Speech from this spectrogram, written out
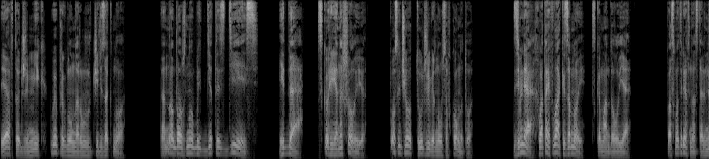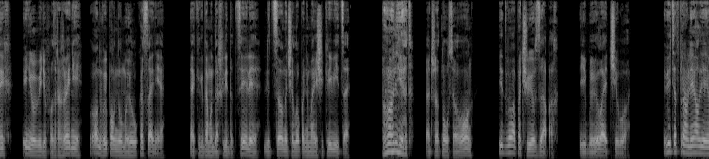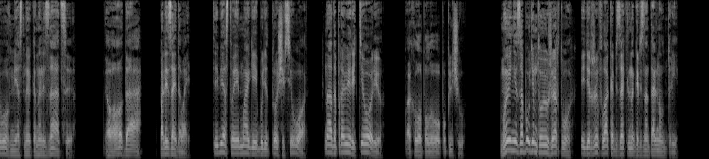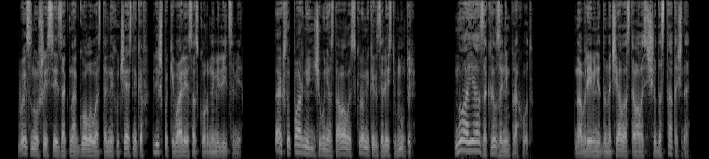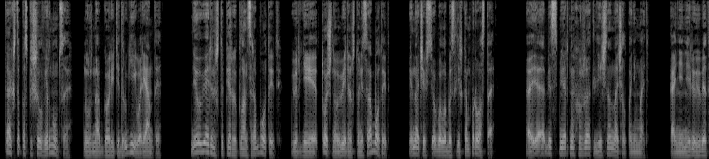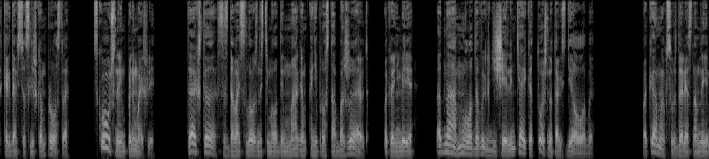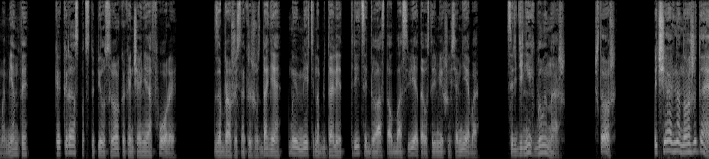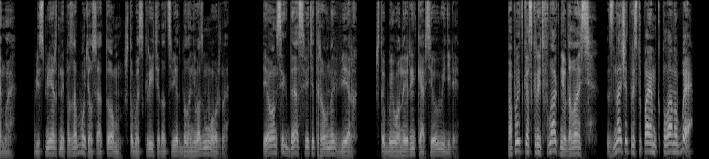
Я в тот же миг выпрыгнул наружу через окно. Оно должно быть где-то здесь. И да, вскоре я нашел ее, после чего тут же вернулся в комнату. «Земля, хватай флаг и за мной!» — скомандовал я. Посмотрев на остальных и не увидев возражений, он выполнил мое указание. А когда мы дошли до цели, лицо начало понимающе кривиться. «О, нет!» — отшатнулся он, едва почуяв запах. И было отчего. Ведь отправлял я его в местную канализацию. «О, да! Полезай давай! Тебе с твоей магией будет проще всего. Надо проверить теорию!» — похлопал его по плечу. «Мы не забудем твою жертву, и держи флаг обязательно горизонтально внутри. Высунувшиеся из окна головы остальных участников лишь покивали со скорбными лицами. Так что парню ничего не оставалось, кроме как залезть внутрь. Ну а я закрыл за ним проход. На времени до начала оставалось еще достаточно, так что поспешил вернуться. Нужно обговорить и другие варианты. Не уверен, что первый план сработает. Вернее, точно уверен, что не сработает, иначе все было бы слишком просто. А я бессмертных уже отлично начал понимать. Они не любят, когда все слишком просто. Скучно им, понимаешь ли. Так что создавать сложности молодым магам они просто обожают. По крайней мере, одна молодо выглядящая лентяйка точно так сделала бы. Пока мы обсуждали основные моменты, как раз подступил срок окончания форы. Забравшись на крышу здания, мы вместе наблюдали 32 столба света, устремившихся в небо. Среди них был и наш. Что ж, печально, но ожидаемо. Бессмертный позаботился о том, чтобы скрыть этот свет было невозможно. И он всегда светит ровно вверх, чтобы его наверняка все увидели. Попытка скрыть флаг не удалась. Значит, приступаем к плану «Б».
